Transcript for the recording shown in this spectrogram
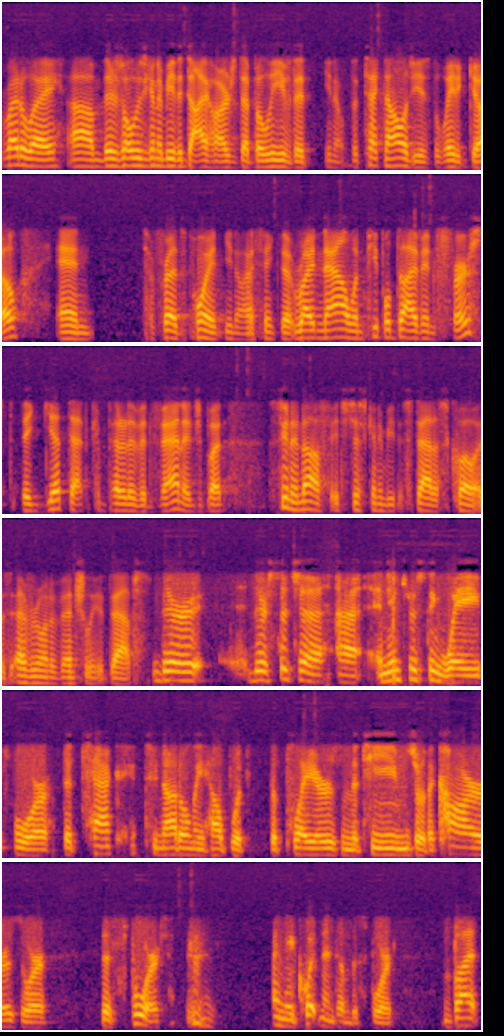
right away. Um, there's always going to be the diehards that believe that you know the technology is the way to go. And to Fred's point, you know, I think that right now when people dive in first, they get that competitive advantage, but soon enough, it's just going to be the status quo as everyone eventually adapts. There, there's such a uh, an interesting way for the tech to not only help with the players and the teams or the cars or the sport and the equipment of the sport, but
